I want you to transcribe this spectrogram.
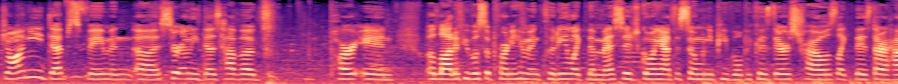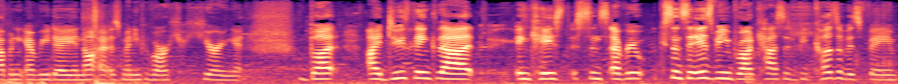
Johnny Depp's fame and uh, certainly does have a part in a lot of people supporting him, including like the message going out to so many people because there's trials like this that are happening every day and not as many people are hearing it. But I do think that in case since every since it is being broadcasted because of his fame,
